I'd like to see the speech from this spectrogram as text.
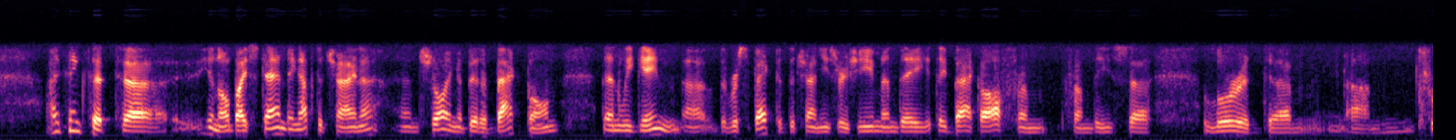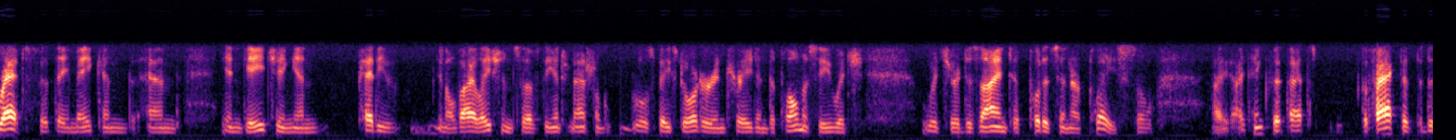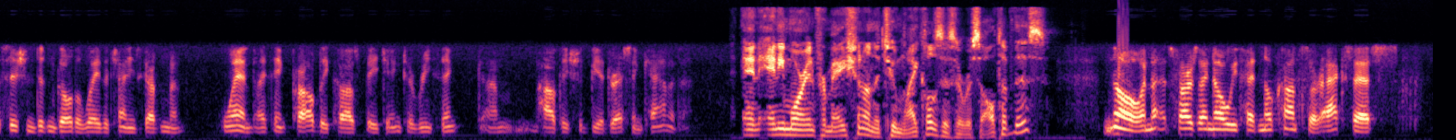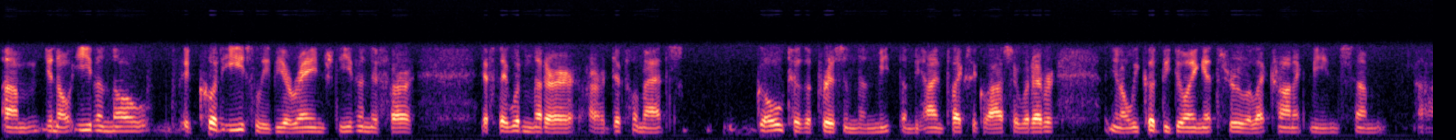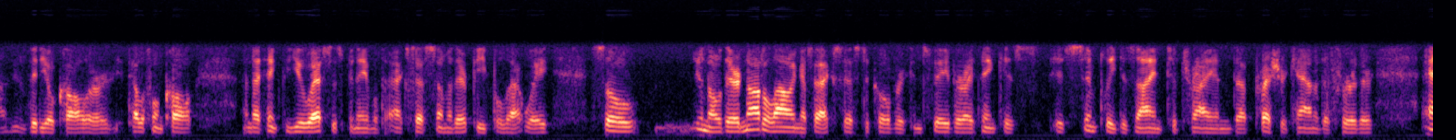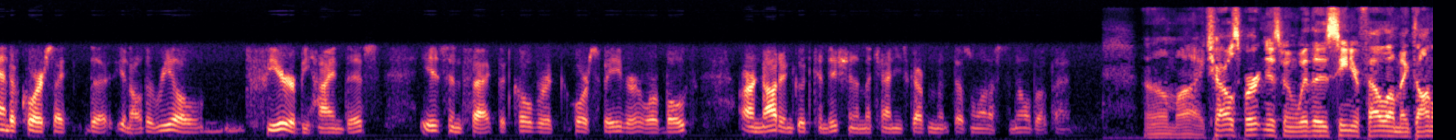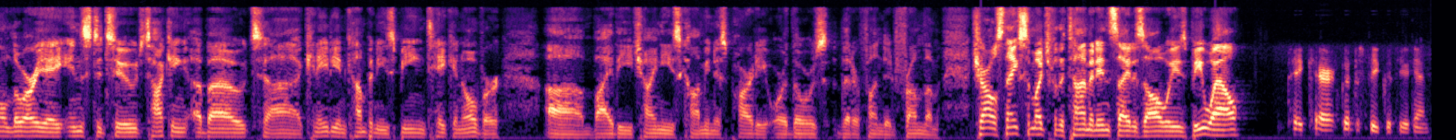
I think that, uh, you know, by standing up to China and showing a bit of backbone, then we gain uh, the respect of the Chinese regime and they, they back off from, from these uh, lurid um, um, threats that they make and, and engaging in petty, you know, violations of the international rules-based order in trade and diplomacy, which which are designed to put us in our place. So, I, I think that that's the fact that the decision didn't go the way the Chinese government went. I think probably caused Beijing to rethink um, how they should be addressing Canada. And any more information on the two Michaels as a result of this? No, and as far as I know, we've had no consular access. Um, you know, even though it could easily be arranged, even if our if they wouldn't let our, our diplomats go to the prison and meet them behind plexiglass or whatever, you know, we could be doing it through electronic means, um, uh, video call or telephone call, and I think the U.S. has been able to access some of their people that way. So, you know, they're not allowing us access to Kovrig and Spavor. I think is is simply designed to try and uh, pressure Canada further. And of course, I, the you know the real fear behind this is in fact that Kovrig or Spavor or both are not in good condition, and the Chinese government doesn't want us to know about that. Oh my! Charles Burton has been with us, senior fellow, Macdonald Laurier Institute, talking about uh, Canadian companies being taken over uh, by the Chinese Communist Party or those that are funded from them. Charles, thanks so much for the time and insight as always. Be well. Take care. Good to speak with you again.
